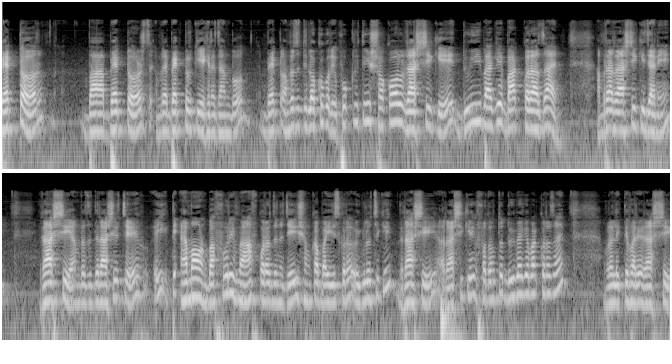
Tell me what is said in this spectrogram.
ভেক্টর বা ভেক্টরস আমরা ভেক্টর কি এখানে জানব? ভেক্টর আমরা যদি লক্ষ্য করি, প্রকৃতির সকল রাশিকে দুই ভাগে ভাগ করা যায়। আমরা রাশি কি জানি? রাশি, আমরা যদি রাশি হচ্ছে এই একটি অ্যামাউন্ট বা পরিমাপ করার জন্য যেই সংখ্যা বা ইউজ করা ওইগুলো হচ্ছে কি? রাশি। রাশিকে প্রথমত দুই ভাগে ভাগ করা যায়। আমরা লিখতে পারি রাশি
